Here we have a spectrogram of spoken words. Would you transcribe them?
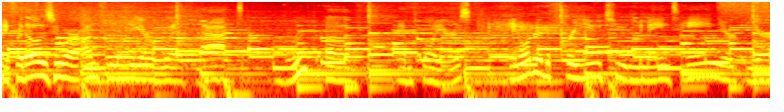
And for those who are unfamiliar with that group of employers, in order to, for you to maintain your, your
